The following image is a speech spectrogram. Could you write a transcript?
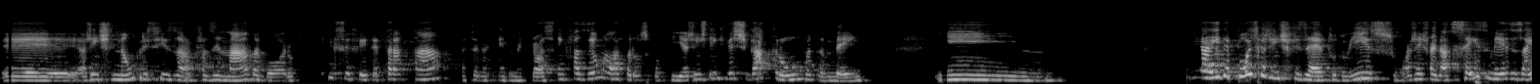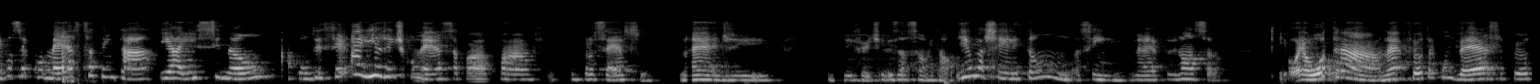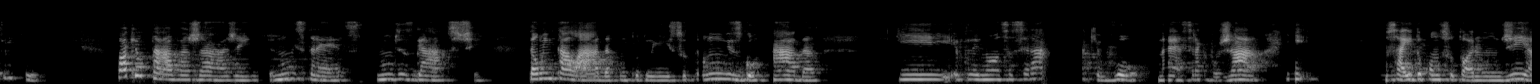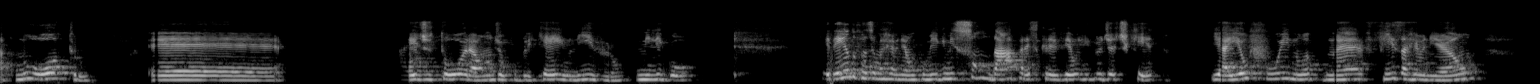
é, a gente não precisa fazer nada agora. O que tem que ser feito é tratar essa endometriose, tem que fazer uma laparoscopia, a gente tem que investigar a trompa também. E, e aí, depois que a gente fizer tudo isso, a gente vai dar seis meses, aí você começa a tentar, e aí, se não acontecer, aí a gente começa com, a, com, a, com o processo né, de, de fertilização e tal. E eu achei ele tão, assim, né, falei, nossa, é outra, né? Foi outra conversa, foi outro tudo. Só que eu tava já, gente, num estresse, num desgaste, tão entalada com tudo isso, tão esgotada, que eu falei, nossa, será que eu vou? Né? Será que eu vou já? E eu saí do consultório num dia, no outro, é... a editora onde eu publiquei o livro me ligou, querendo fazer uma reunião comigo e me sondar para escrever o livro de etiqueta. E aí eu fui, no, né, fiz a reunião,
